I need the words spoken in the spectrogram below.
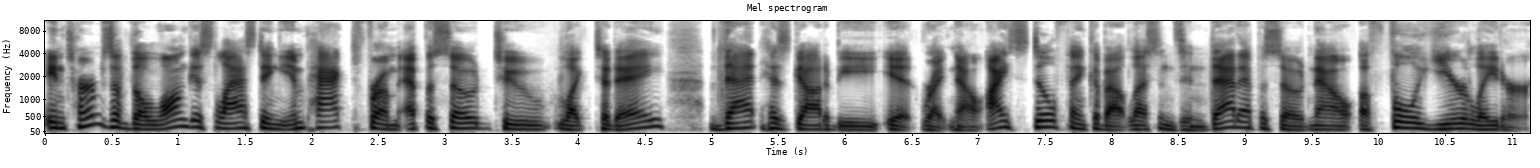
in terms of the longest lasting impact from episode to like today, that has got to be it right now. I still think about lessons in that episode now a full year later,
